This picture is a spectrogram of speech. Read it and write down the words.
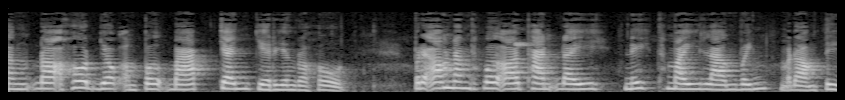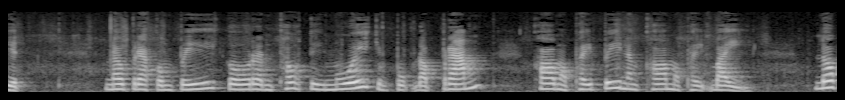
នឹងដកហូតយកអំពើបាបចេញជារៀងរហូតព្រះអង្គនឹងធ្វើឲ្យផែនដីនេះថ្មីឡើងវិញម្ដងទៀត នៅព្រះគម្ពីរកូរិនថូសទី1ចំពុក15ខ22និងខ23លោក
